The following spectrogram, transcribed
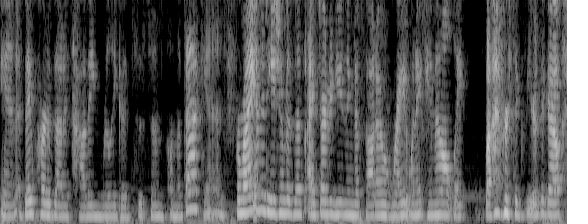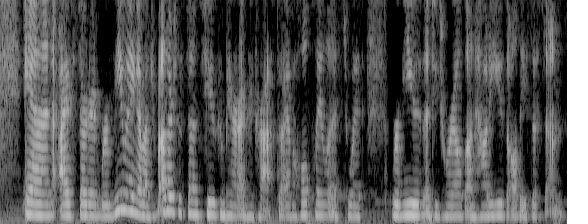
And a big part of that is having really good systems on the back end. For my invitation business, I started using Dubsado right when it came out, like five or six years ago. And I've started reviewing a bunch of other systems to compare and contrast. So I have a whole playlist with reviews and tutorials on how to use all these systems.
